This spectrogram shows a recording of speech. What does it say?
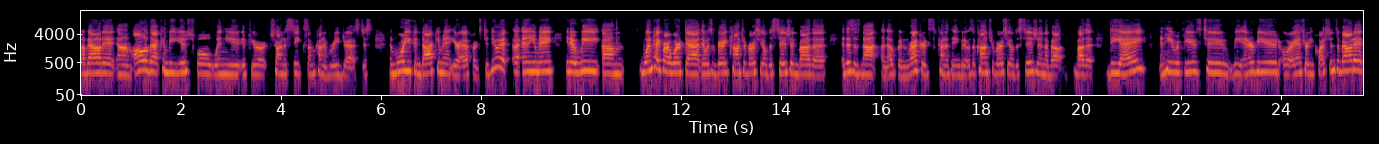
about it. Um, all of that can be useful when you, if you're trying to seek some kind of redress. Just the more you can document your efforts to do it, uh, and you may, you know, we um, one paper I worked at, there was a very controversial decision by the, and this is not an open records kind of thing, but it was a controversial decision about by the DA, and he refused to be interviewed or answer any questions about it.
